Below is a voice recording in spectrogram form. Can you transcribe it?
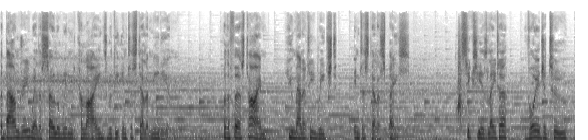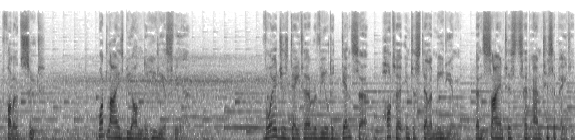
the boundary where the solar wind collides with the interstellar medium. For the first time, humanity reached interstellar space. Six years later, Voyager 2 followed suit. What lies beyond the heliosphere? Voyager's data revealed a denser, hotter interstellar medium than scientists had anticipated.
